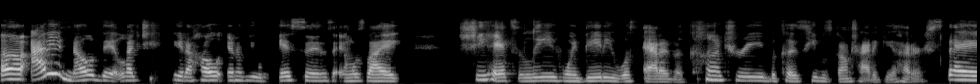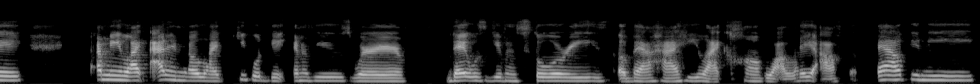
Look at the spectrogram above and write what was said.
Uh, I didn't know that. Like, she did a whole interview with Essence and was like, she had to leave when Diddy was out of the country because he was gonna try to get her to stay. I mean, like I didn't know like people did interviews where they was giving stories about how he like hung Wale off the balcony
